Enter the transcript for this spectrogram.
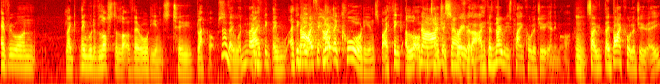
everyone, like, they would have lost a lot of their audience to Black Ops. no, they wouldn't. They, I think they. I think. No, they, I think not I- their core audience, but I think a lot of No, I potential disagree sales with that because nobody's playing Call of Duty anymore. Mm. So they buy Call of Duty,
